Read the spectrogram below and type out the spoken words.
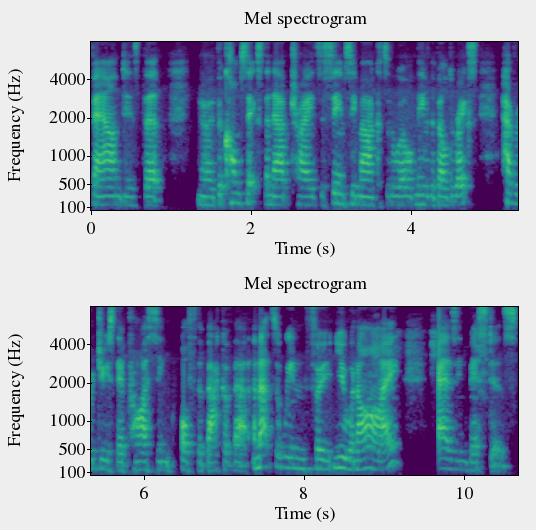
found is that you know, the CommSecs, the NAB trades, the CMC markets of the world, and even the Bell Directs have reduced their pricing off the back of that. And that's a win for you and I as investors.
